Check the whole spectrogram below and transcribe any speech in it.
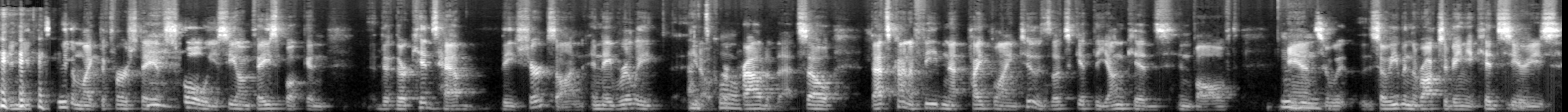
and you can see them like the first day of school you see on facebook and th- their kids have these shirts on and they really you that's know cool. are proud of that so that's kind of feeding that pipeline too is let's get the young kids involved mm-hmm. and so so even the roxavania kids series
